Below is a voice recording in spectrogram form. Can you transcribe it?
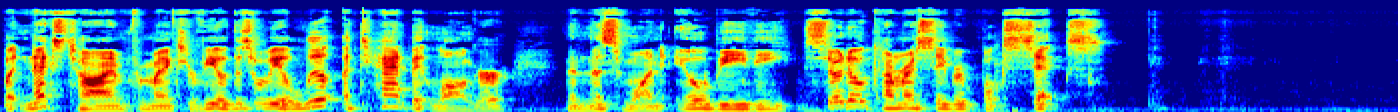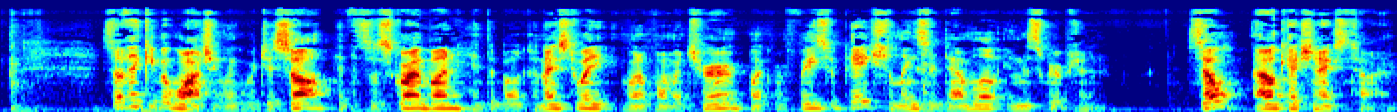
but next time for my next review, this will be a little a tad bit longer than this one. It will be the SO-DO Camera Saber Book Six. So thank you for watching. Like what you saw, hit the subscribe button, hit the bell next to it. If you want to follow my channel, like my Facebook page, the links are down below in the description. So I'll catch you next time.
